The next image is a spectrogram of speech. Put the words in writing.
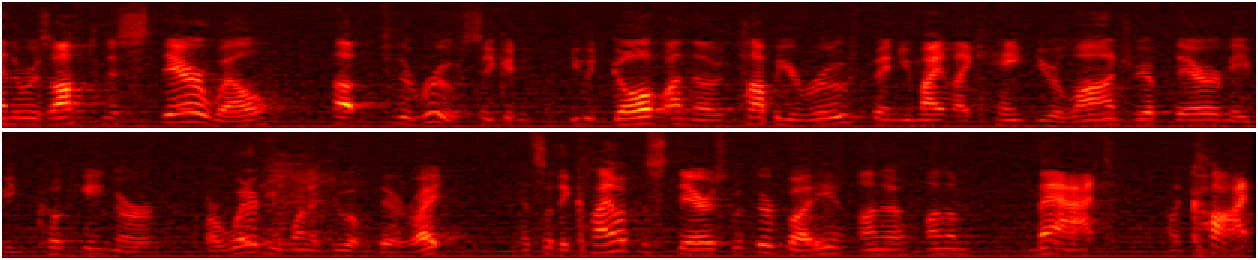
and there was often a stairwell up to the roof. So you could you would go up on the top of your roof, and you might like hang your laundry up there, maybe cooking or, or whatever you want to do up there, right? And so they climb up the stairs with their buddy on a on a mat, on a cot,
